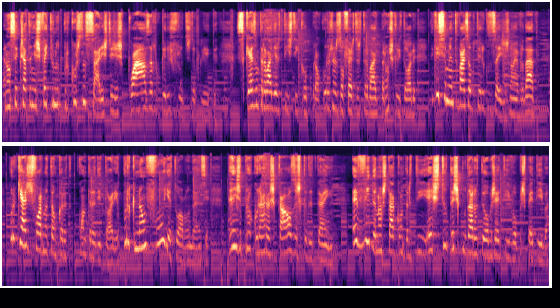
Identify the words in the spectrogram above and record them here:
A não ser que já tenhas feito no percurso necessário e estejas quase a recolher os frutos da colheita. Se queres um trabalho artístico ou procuras nas ofertas de trabalho para um escritório, dificilmente vais obter o que desejas, não é verdade? Porque ages de forma tão contraditória? Porque não fui a tua abundância. Tens de procurar as causas que detêm. A vida não está contra ti, és tu que tens que mudar o teu objetivo ou perspectiva.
